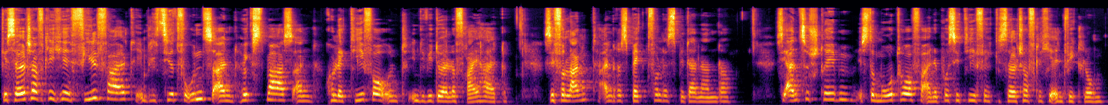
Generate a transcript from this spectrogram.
Gesellschaftliche Vielfalt impliziert für uns ein Höchstmaß an kollektiver und individueller Freiheit. Sie verlangt ein respektvolles Miteinander. Sie anzustreben ist der Motor für eine positive gesellschaftliche Entwicklung.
